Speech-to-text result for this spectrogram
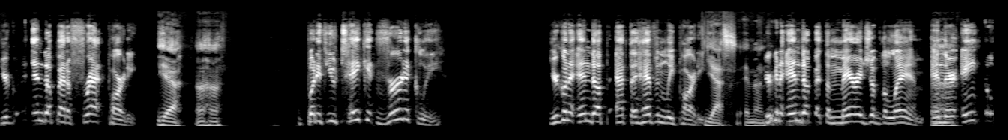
you're going to end up at a frat party. Yeah. Uh-huh. But if you take it vertically, you're going to end up at the heavenly party. Yes. Amen. You're going to end up at the marriage of the lamb. And Uh-huh. there ain't no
